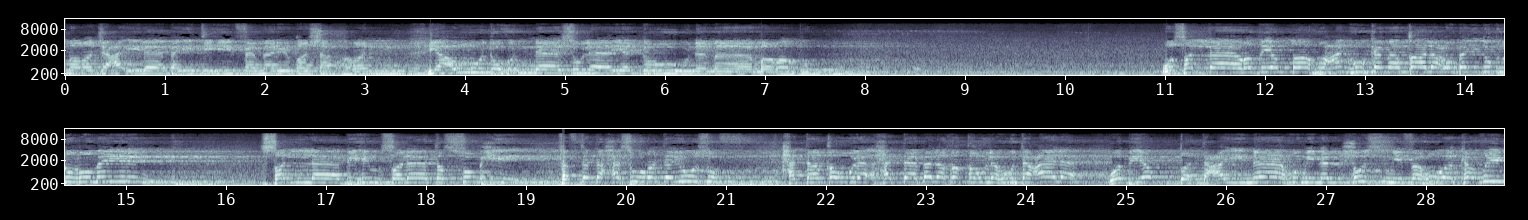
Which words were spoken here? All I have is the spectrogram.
ثم رجع إلى بيته فمرض شهرا يعوده الناس لا يدرون ما مرضه. وصلى رضي الله عنه كما قال عبيد بن عمير صلى بهم صلاة الصبح فافتتح سورة يوسف حتى, قول حتى بلغ قوله تعالى وبيضت عيناه من الحزن فهو كظيم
